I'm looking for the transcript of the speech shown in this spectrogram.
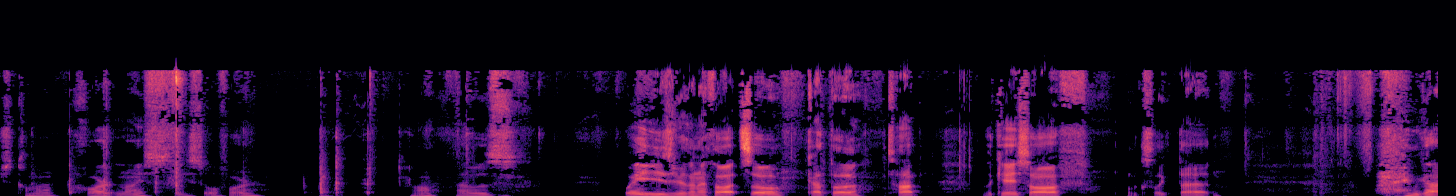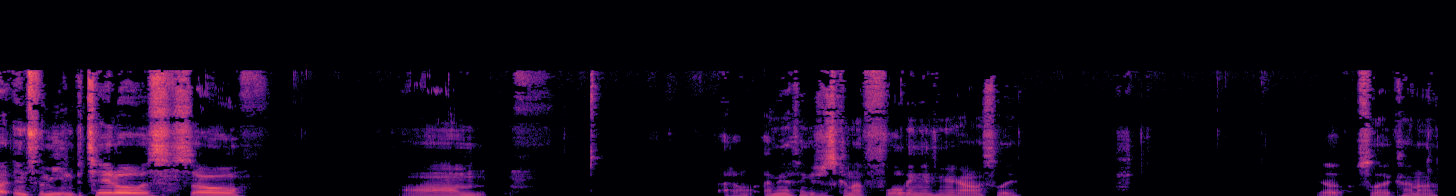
Just coming apart nicely so far. Oh, that was way easier than I thought. So, got the top of the case off. Looks like that. And we got into the meat and potatoes. So, um, I don't, I mean, I think it's just kind of floating in here, honestly. Yep, so that kind of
